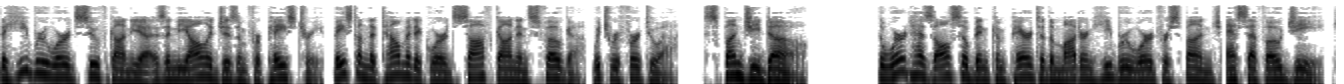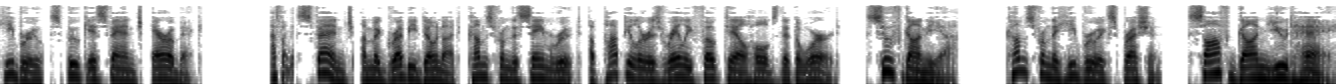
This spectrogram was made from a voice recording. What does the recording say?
The Hebrew word sufgania is a neologism for pastry, based on the Talmudic words safgan and sfoga, which refer to a spongy dough. The word has also been compared to the modern Hebrew word for sponge sfog, Hebrew, spook isfange, Arabic. Sfenge, a Maghrebi donut, comes from the same root. A popular Israeli folktale holds that the word sufgania comes from the Hebrew expression saf gan yud he,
